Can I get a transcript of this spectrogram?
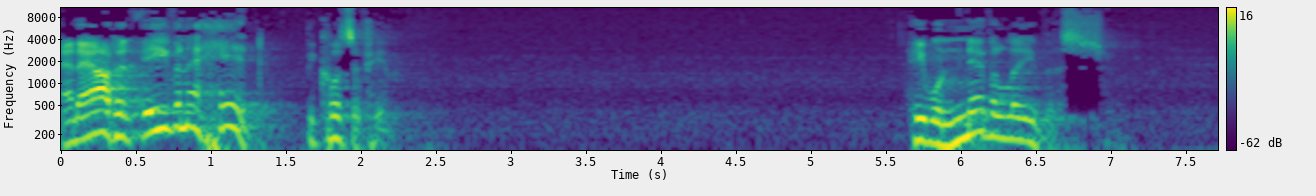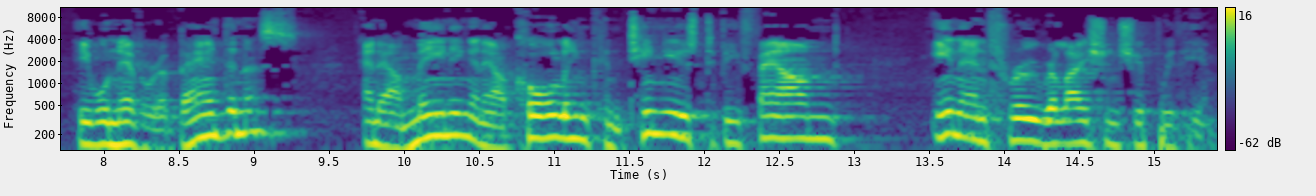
and out and even ahead because of Him. He will never leave us, He will never abandon us, and our meaning and our calling continues to be found in and through relationship with Him.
